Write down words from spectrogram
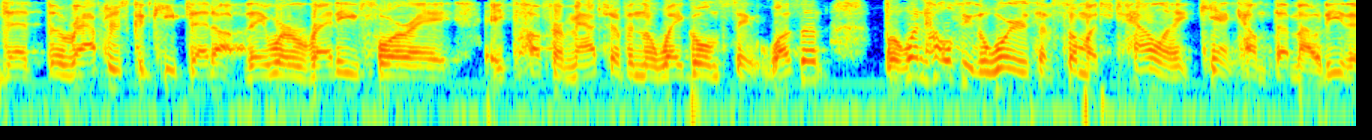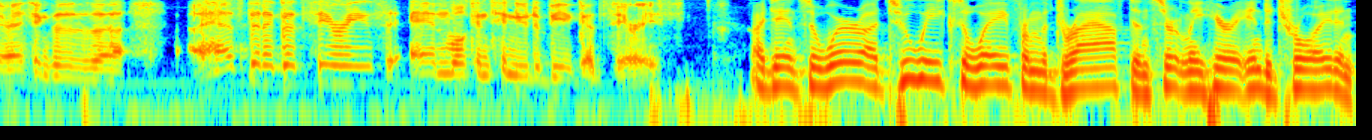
that the Raptors could keep that up. They were ready for a, a tougher matchup in the way Golden State wasn't. But when healthy, the Warriors have so much talent, can't count them out either. I think this is a has been a good series and will continue to be a good series. All right, Dan. So we're uh, two weeks away from the draft, and certainly here in Detroit, and,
